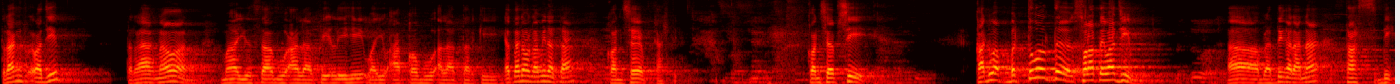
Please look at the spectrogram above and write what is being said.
Terang wajib terang naon? Ma yusabu ala fi'lihi wa yu'aqabu ala tarki. Eta naon namina ta konsep kasti konsepsi. Kedua betul tuh salat wajib? Betul. Ah berarti ngaranna tasdik.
